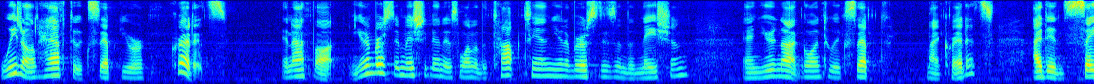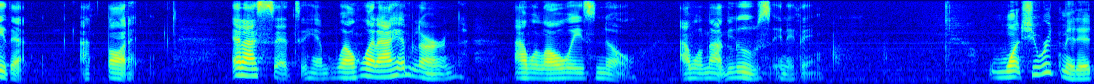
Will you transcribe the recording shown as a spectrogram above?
we don't have to accept your credits. And I thought, University of Michigan is one of the top 10 universities in the nation, and you're not going to accept my credits? I didn't say that. I thought it. And I said to him, Well, what I have learned, I will always know. I will not lose anything. Once you were admitted,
